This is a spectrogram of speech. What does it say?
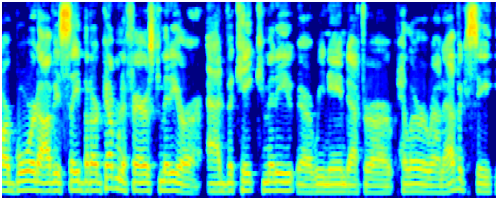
our board, obviously, but our government affairs committee or our advocate committee, uh, renamed after our pillar around advocacy,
